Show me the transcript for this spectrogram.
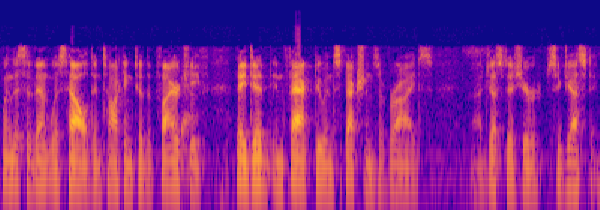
when this event was held, in talking to the fire Yeah. chief, they did in fact do inspections of rides, uh, just as you're suggesting.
